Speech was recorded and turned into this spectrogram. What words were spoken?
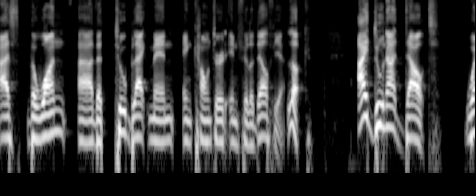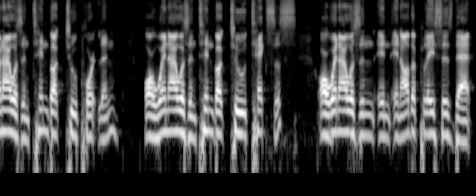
as the one uh, the two black men encountered in Philadelphia. Look, I do not doubt when I was in Timbuktu, Portland, or when I was in Timbuktu, Texas, or when I was in, in, in other places that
